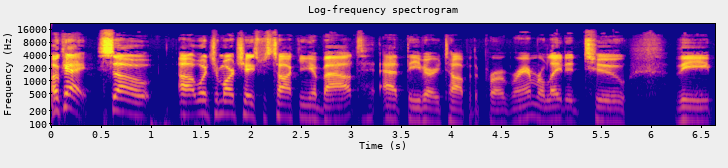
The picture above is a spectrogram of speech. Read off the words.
okay, so uh, what Ja'Marr Chase was talking about at the very top of the program related to the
